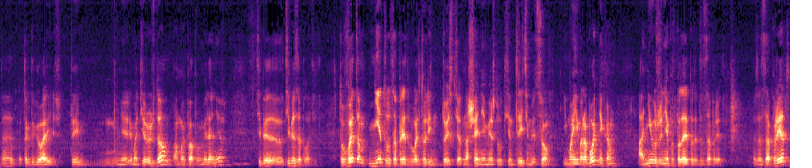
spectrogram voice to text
Да, мы так договорились. Ты мне ремонтируешь дом, а мой папа миллионер, тебе, тебе заплатит. То в этом нету запрета Бавальтолин. То есть отношения между вот этим третьим лицом и моим работником, они уже не подпадают под этот запрет. Этот запрет,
